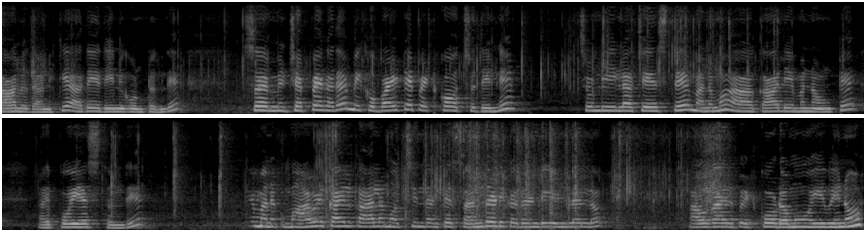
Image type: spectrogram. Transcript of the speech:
చాలు దానికి అదే దీనికి ఉంటుంది. సో మీరు చెప్పే కదా మీకు బయటే పెట్టుకోవచ్చు దీన్ని. చూడండి ఇలా చేస్తే మనము ఆ గాలి ఏమన్నా ఉంటే అది పోయేస్తుంది. మనకు మామిడికాయల కాలం వచ్చిందంటే సందడి కదండి ఇండ్లల్లో. అవగాయలు పెట్టుకోవడము ఇవినో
